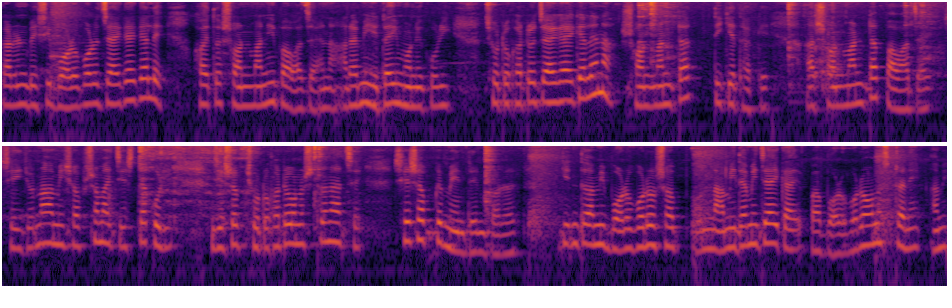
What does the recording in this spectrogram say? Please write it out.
কারণ বেশি বড় বড় জায়গায় গেলে হয়তো সম্মানই পাওয়া যায় না। আর আমি এটাই মনে করি, ছোটোখাটো জায়গায় গেলে না সম্মানটা টিকে থাকে আর সম্মানটা পাওয়া যায়। সেই জন্য আমি সবসময় চেষ্টা করি যেসব ছোটোখাটো অনুষ্ঠান আছে সেসবকে মেনটেন করার। কিন্তু আমি বড় বড় সব নামি দামি জায়গায় বা বড় বড় অনুষ্ঠানে আমি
